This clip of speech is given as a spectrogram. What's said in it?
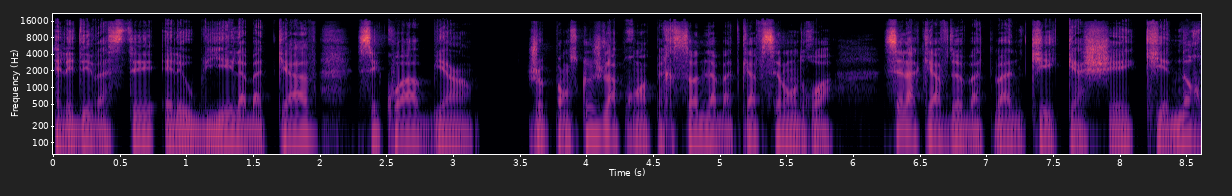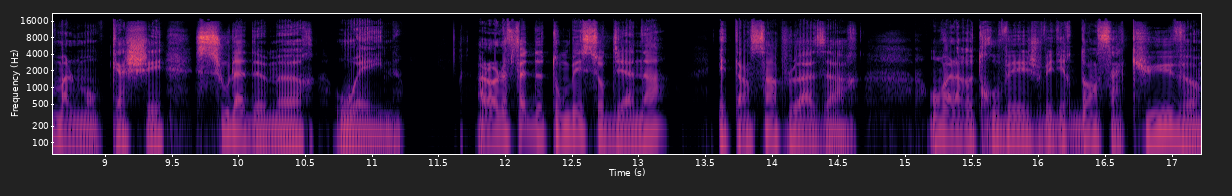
Elle est dévastée, elle est oubliée. La Batcave, c'est quoi? Bien, je pense que je la prends à personne. La Batcave, c'est l'endroit. C'est la cave de Batman qui est cachée, qui est normalement cachée sous la demeure Wayne. Alors le fait de tomber sur Diana est un simple hasard. On va la retrouver, je vais dire, dans sa cuve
